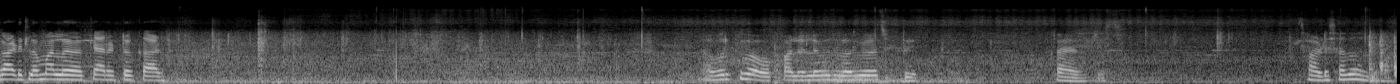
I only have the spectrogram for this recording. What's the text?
गाडीतला माल कॅरेट काढ. आवर की बाबा कॉलेजला तुला वेळच होते काय साडेसात वाजले.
